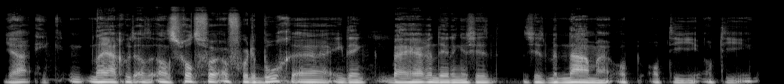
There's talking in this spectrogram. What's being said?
Ja, ik, nou ja, goed, als, schot voor, voor de boeg. Uh, ik denk bij herindelingen zit, zit met name op, op, die, op die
